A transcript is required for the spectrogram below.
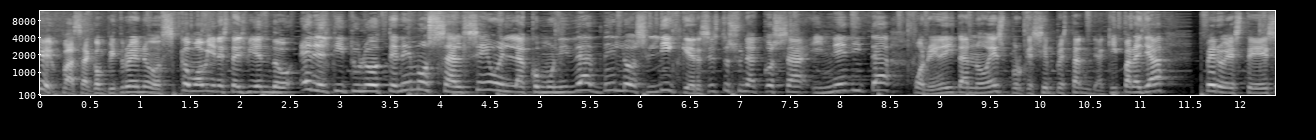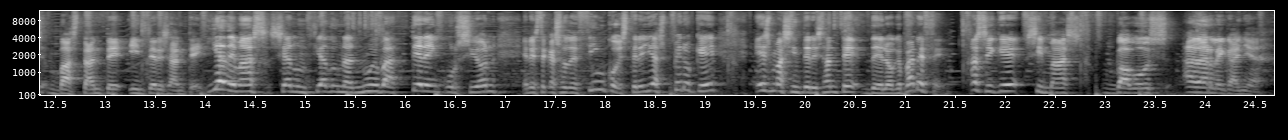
¿Qué pasa compitruenos? Como bien estáis viendo en el título, tenemos salseo en la comunidad de los leakers. Esto es una cosa inédita, bueno inédita no es porque siempre están de aquí para allá, pero este es bastante interesante. Y además se ha anunciado una nueva Tera incursión, en este caso de 5 estrellas, pero que es más interesante de lo que parece. Así que, sin más, vamos a darle caña.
